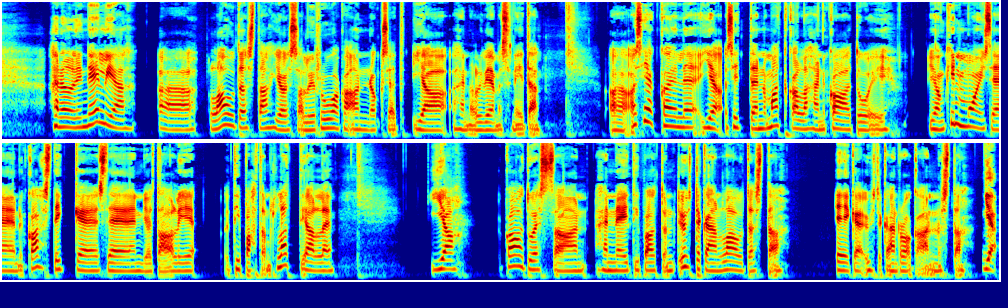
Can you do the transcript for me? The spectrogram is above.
hän oli neljä ö, lautasta, joissa oli ruoka-annokset ja hän oli viemässä niitä ö, asiakkaille ja sitten matkalla hän kaatui jonkinmoiseen kastikkeeseen, jota oli tipahtanut lattialle ja kaatuessaan hän ei tipauttanut yhtäkään lautasta eikä yhtäkään ruoka-annosta. Ja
